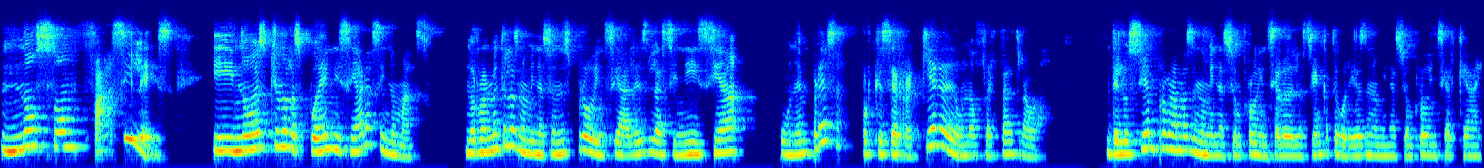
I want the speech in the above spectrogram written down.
no son fáciles y no es que uno las pueda iniciar así nomás. Normalmente las nominaciones provinciales las inicia una empresa porque se requiere de una oferta de trabajo de los 100 programas de nominación provincial o de las 100 categorías de nominación provincial que hay,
